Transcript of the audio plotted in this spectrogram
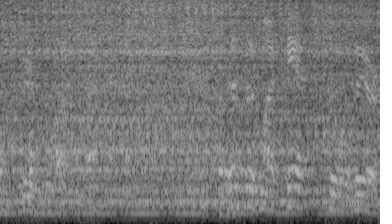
This is my catch tool here.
